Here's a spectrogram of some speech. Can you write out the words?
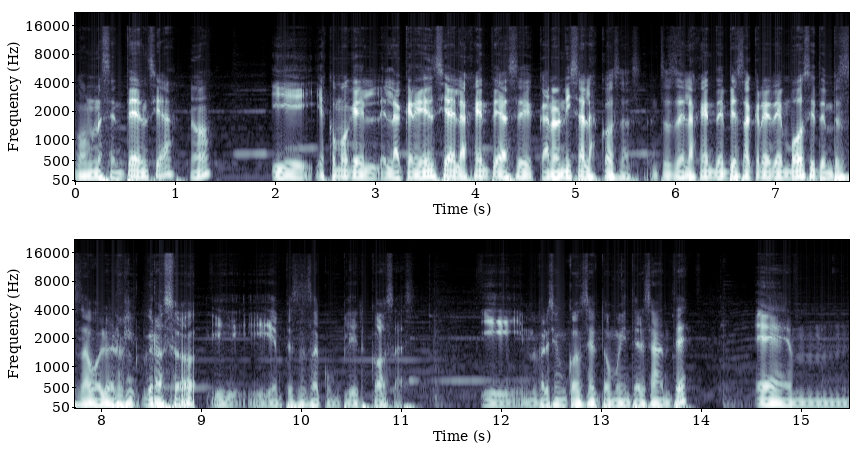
con una sentencia, ¿no? Y, es como que la creencia de la gente hace canoniza las cosas. Entonces la gente empieza a creer en vos y te empiezas a volver grosso y, empiezas a cumplir cosas. Y me pareció un concepto muy interesante. Em,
